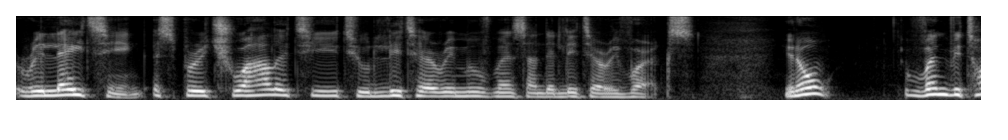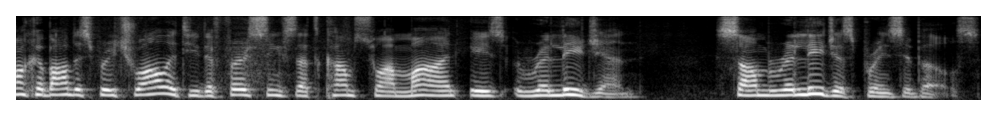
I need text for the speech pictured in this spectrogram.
relating spirituality to literary movements and the literary works. You know, when we talk about the spirituality, the first things that comes to our mind is religion some religious principles.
